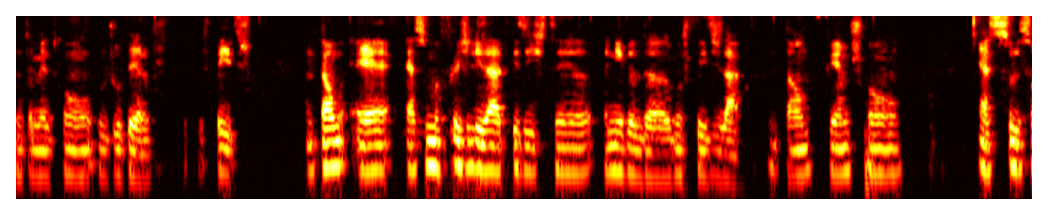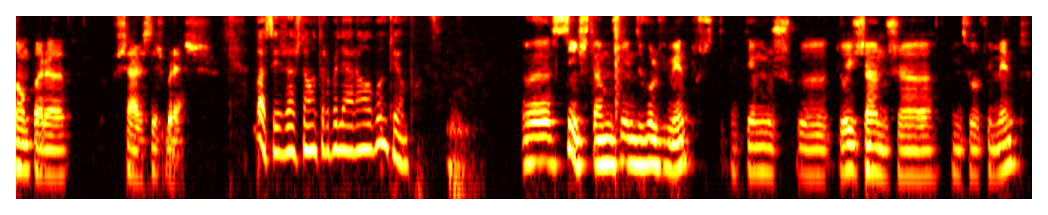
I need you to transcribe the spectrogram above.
juntamente com os governos dos países. Então, é essa é uma fragilidade que existe a nível de alguns países da África. Então, viemos com essa solução para fechar essas brechas. Vocês já estão a trabalhar há algum tempo? Uh, sim, estamos em desenvolvimento. Temos uh, dois anos já em desenvolvimento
